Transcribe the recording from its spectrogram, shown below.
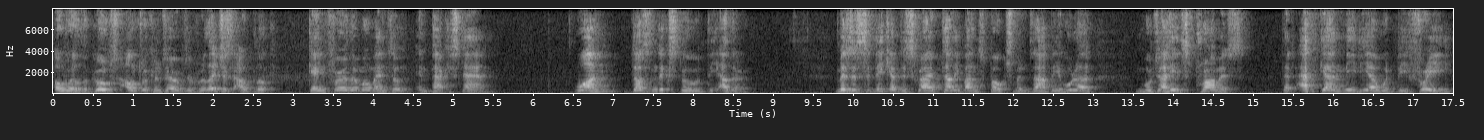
Or will the group's ultra conservative religious outlook gain further momentum in Pakistan. One doesn't exclude the other. Mrs. Siddiqa described Taliban spokesman Zabihullah Mujahid's promise that Afghan media would be free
